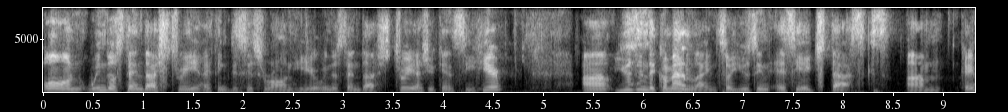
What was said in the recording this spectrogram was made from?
on Windows 10-3. I think this is wrong here, Windows 10-3, as you can see here, uh, using the command line, so using SCH tasks, um, okay?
